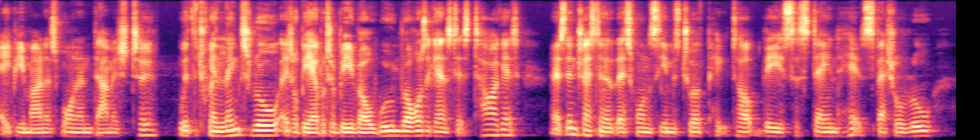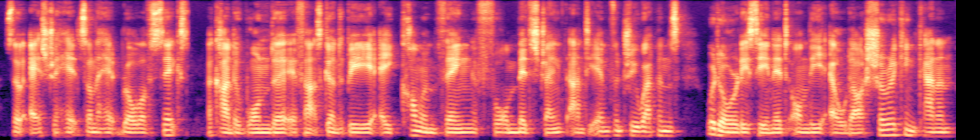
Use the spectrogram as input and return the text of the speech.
AP minus 1 and damage 2. With the twin linked rule, it'll be able to reroll wound rolls against its target, and it's interesting that this one seems to have picked up the sustained hit special rule, so extra hits on a hit roll of 6. I kind of wonder if that's going to be a common thing for mid-strength anti-infantry weapons. We'd already seen it on the Eldar Shuriken cannon.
